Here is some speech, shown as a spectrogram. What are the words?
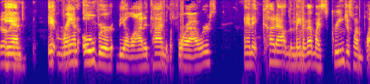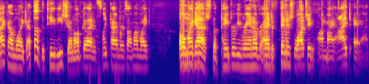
Oh, man. and it ran over the allotted time of the four hours, and it cut out in the main event. My screen just went black. I'm like, I thought the TV shut off because I had a sleep timer or something. I'm like, oh my gosh, the pay per view ran over. I had to finish watching on my iPad.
